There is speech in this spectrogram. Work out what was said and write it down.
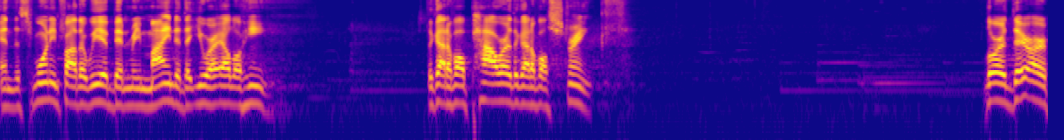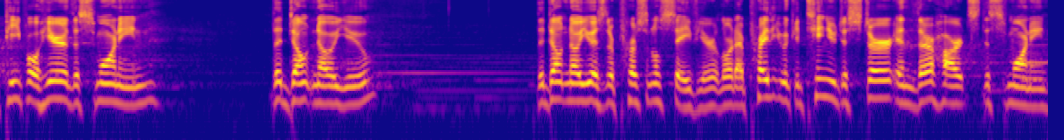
And this morning, Father, we have been reminded that you are Elohim, the God of all power, the God of all strength. Lord, there are people here this morning that don't know you, that don't know you as their personal Savior. Lord, I pray that you would continue to stir in their hearts this morning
